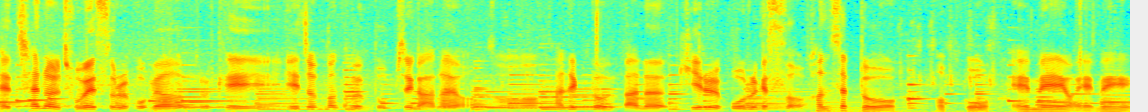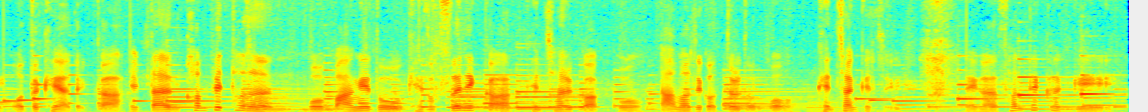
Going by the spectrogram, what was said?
제 채널 조회수를 보면 그렇게 예전만큼 높지가 않아요. 어, 아직도 나는 길을 모르겠어. 컨셉도 없고 애매해요, 애매해. 어떻게 해야 될까? 일단 컴퓨터는 뭐 망해도 계속 쓰니까 괜찮을 것 같고 나머지 것들도 뭐 괜찮겠지. 내가 선택한 게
